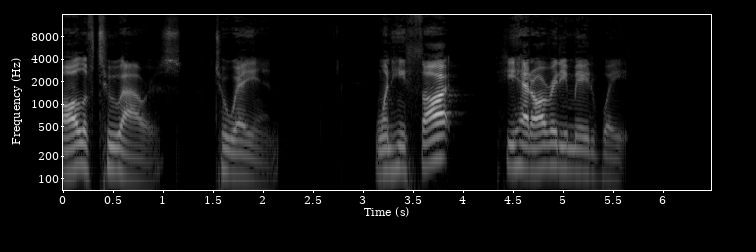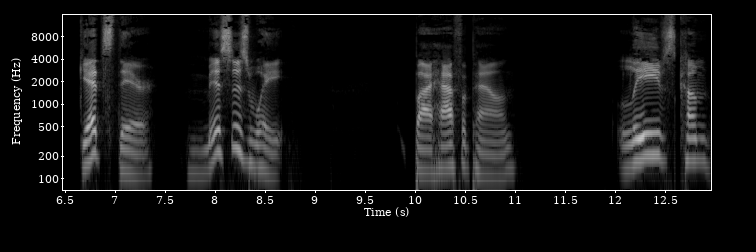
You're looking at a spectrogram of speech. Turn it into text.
all of two hours to weigh in. When he thought he had already made weight, gets there, misses weight by half a pound, leaves, comes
